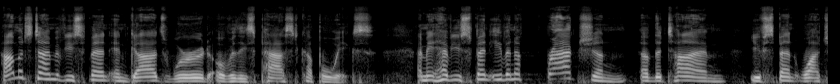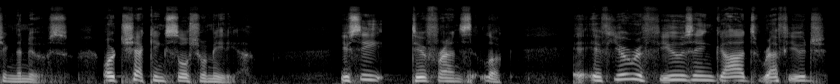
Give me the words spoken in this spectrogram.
How much time have you spent in God's Word over these past couple weeks? I mean, have you spent even a fraction of the time you've spent watching the news or checking social media? You see, dear friends, look, if you're refusing God's refuge,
